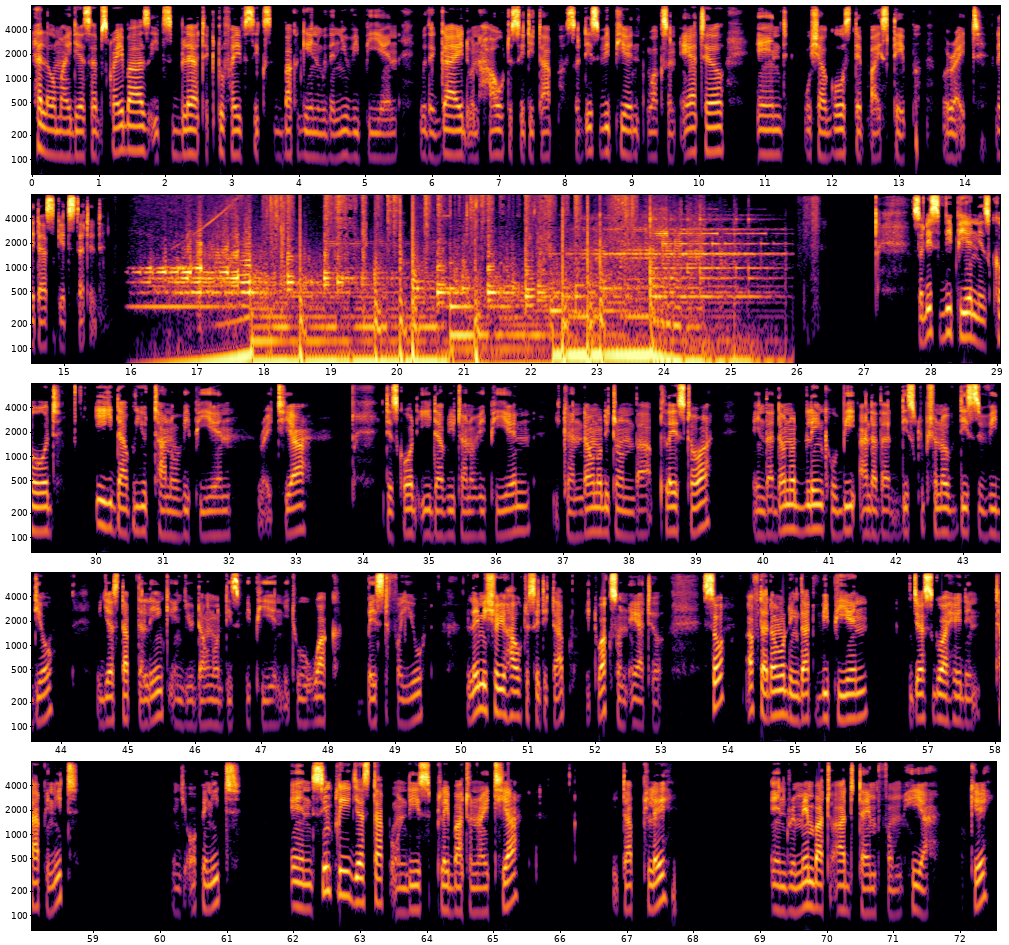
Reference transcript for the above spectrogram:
Hello my dear subscribers, it's Blair Tech 256 back again with a new VPN with a guide on how to set it up. So this VPN works on Airtel and we shall go step by step. Alright, let us get started. So this VPN is called EW Tunnel VPN right here. It is called EW Tunnel VPN. You can download it on the Play Store and the download link will be under the description of this video. You just tap the link and you download this VPN. It will work best for you. Let me show you how to set it up. It works on Airtel. So after downloading that VPN, just go ahead and tap in it and you open it and simply just tap on this play button right here. You tap play and remember to add time from here okay?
